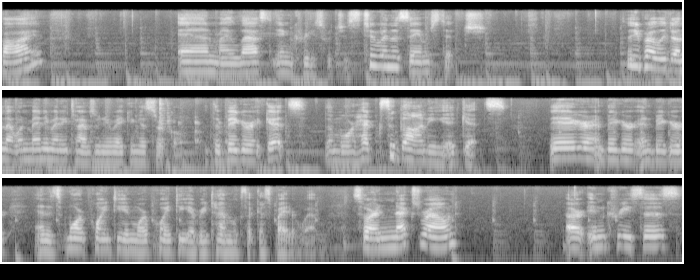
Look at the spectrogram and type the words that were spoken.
five and my last increase which is two in the same stitch. So you've probably done that one many many times when you're making a circle. But the bigger it gets the more hexagony it gets. Bigger and bigger and bigger and it's more pointy and more pointy every time looks like a spider web. So our next round our increases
